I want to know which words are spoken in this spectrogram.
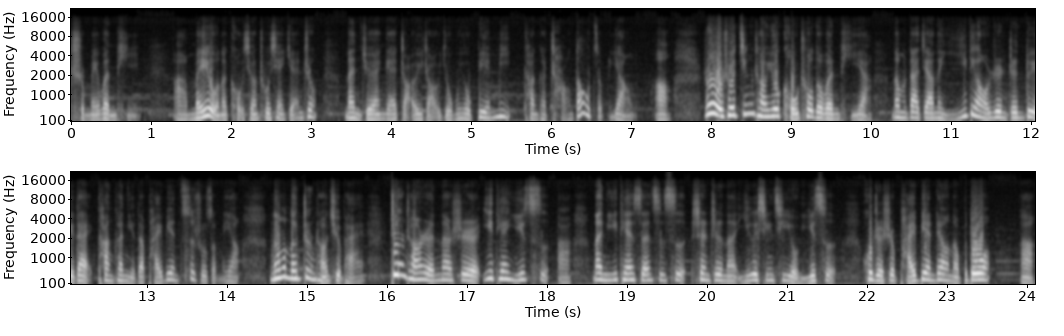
齿没问题。啊，没有呢，口腔出现炎症，那你就应该找一找有没有便秘，看看肠道怎么样了啊。如果说经常有口臭的问题呀，那么大家呢一定要认真对待，看看你的排便次数怎么样，能不能正常去排。正常人呢是一天一次啊，那你一天三四次，甚至呢一个星期有一次，或者是排便量呢不多啊，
